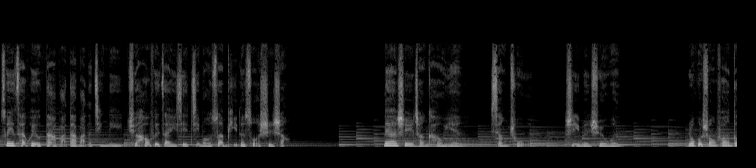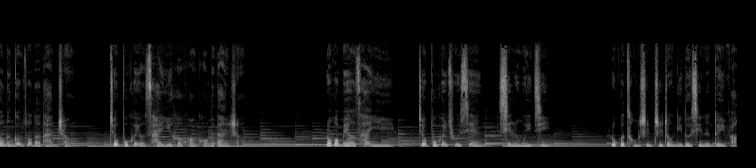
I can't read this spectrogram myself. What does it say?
所以才会有大把大把的精力去耗费在一些鸡毛蒜皮的琐事上。恋爱是一场考验，相处是一门学问。如果双方都能够做到坦诚，就不会有猜疑和惶恐的诞生。如果没有猜疑，就不会出现信任危机。如果从始至终你都信任对方，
